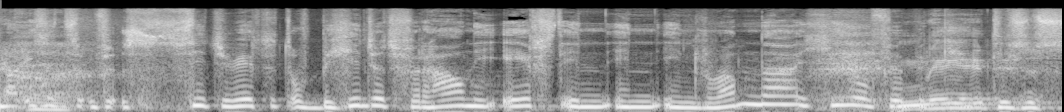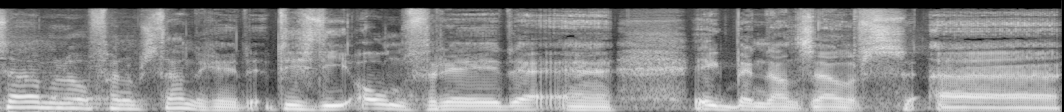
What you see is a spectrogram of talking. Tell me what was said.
Maar is het, situeert het of begint het verhaal niet eerst in, in, in Rwanda? Of ik- Nee, het is een samenloop van omstandigheden. Het is die onvrede. eh, ik ben dan zelfs eh, eh,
